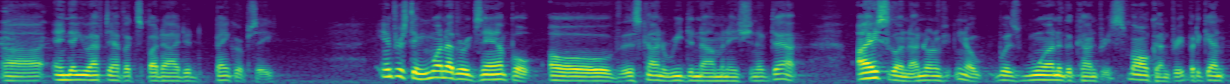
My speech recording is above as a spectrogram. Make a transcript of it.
Uh, and then you have to have expedited bankruptcy Interesting, one other example of this kind of redenomination of debt. Iceland, I don't know if you know, was one of the countries, small country, but again,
